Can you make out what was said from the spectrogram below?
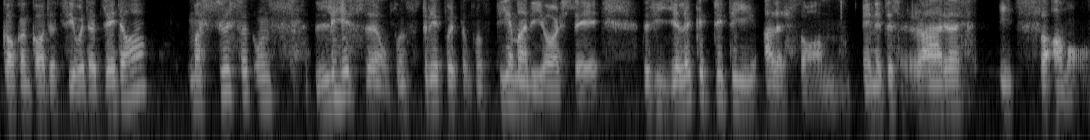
kakanka.co.za. Maar soos wat ons lese of ons spreekwoord of ons tema die jaar sê, dis die hele ketoetie alles saam en dit is rarig iets vir almal.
